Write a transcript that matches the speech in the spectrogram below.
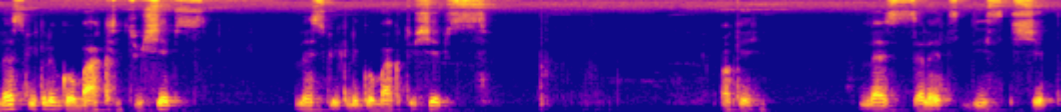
let's quickly go back to shapes. Let's quickly go back to shapes. Okay. Let's select this shape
